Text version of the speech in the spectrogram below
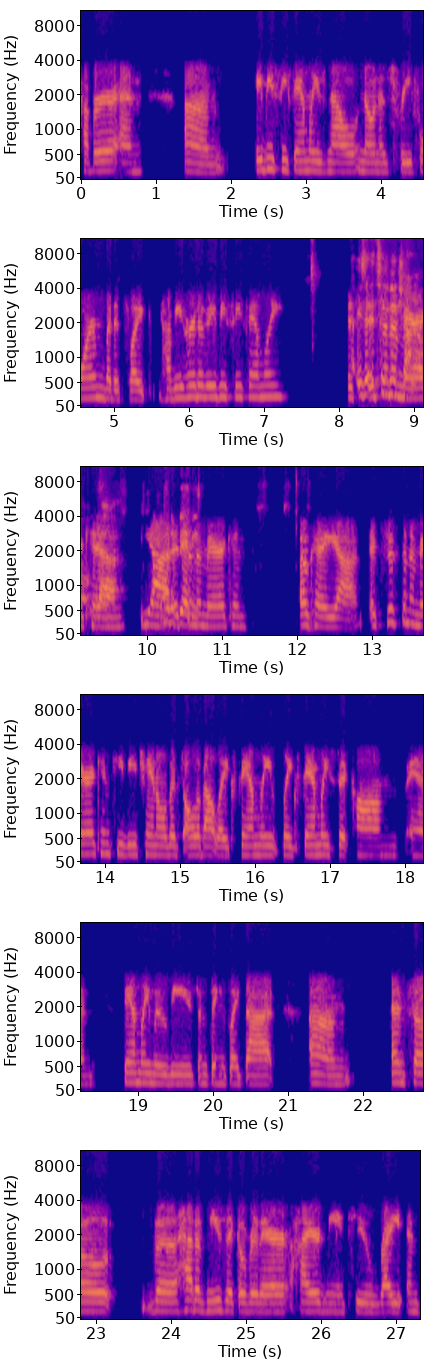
cover, and um, ABC Family is now known as Freeform, but it's like, have you heard of ABC Family? It's, it it's an American, yeah, yeah it's an American. Okay, yeah, it's just an American TV channel that's all about like family, like family sitcoms and family movies and things like that. Um, and so the head of music over there hired me to write and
